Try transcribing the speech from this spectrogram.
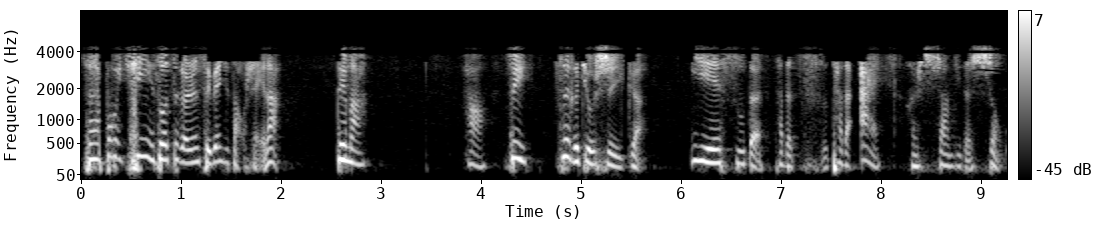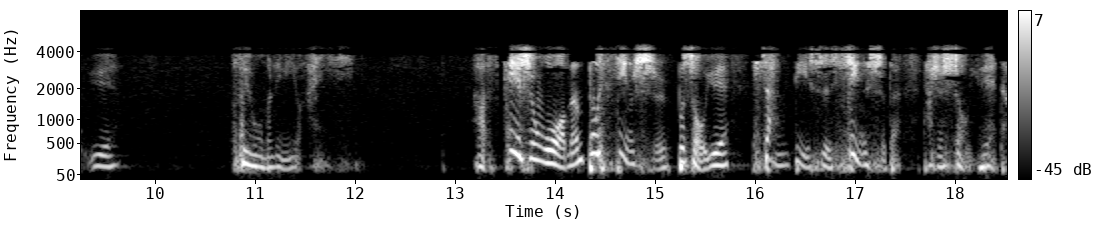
所以他不会轻易说这个人随便去找谁了。对吗？好，所以这个就是一个耶稣的他的慈，他的爱和上帝的守约，所以我们里面有安息。好，即使我们不信实、不守约，上帝是信实的，他是守约的。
